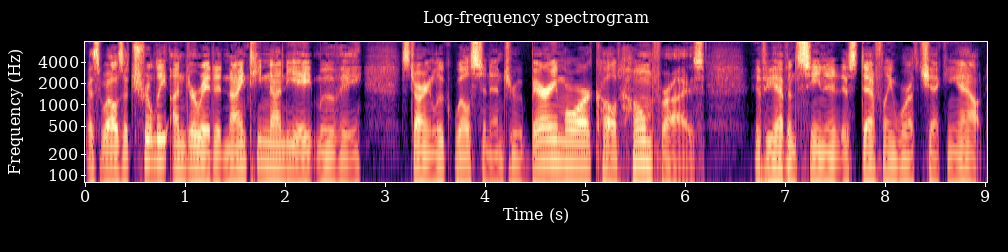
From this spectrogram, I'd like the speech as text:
as well as a truly underrated 1998 movie starring Luke Wilson and Drew Barrymore called Home Fries. If you haven't seen it, it's definitely worth checking out.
